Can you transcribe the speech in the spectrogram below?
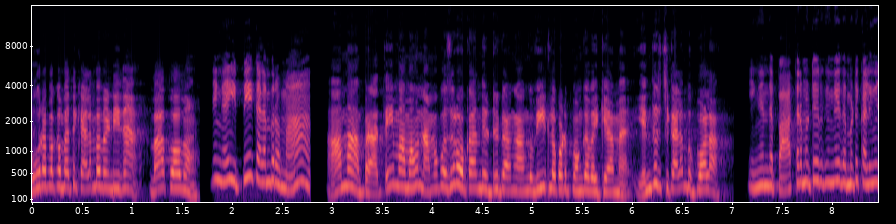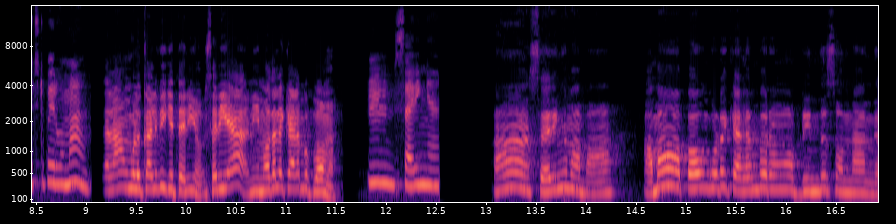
ஊர பக்கம் பார்த்து கிளம்ப வேண்டியதான் வா போவோம். நீங்க இப்பயே கிளம்புறோமா? ஆமா அப்புறம் அத்தையும் மாமாவும் நமக்கோசரம் உட்காந்துட்டு இருக்காங்க. அவங்க வீட்ல கூட பொங்க வைக்காம. எந்திரிச்சு கிளம்பு போலாம். எங்க இந்த பாத்திரம் மட்டும் இருக்குங்க. இதை மட்டும் கழுவி வச்சுட்டு போயிருவோமா? இதெல்லாம் உங்களுக்கு கல்விக்கு தெரியும். சரியா? நீ முதல்ல கிளம்பு போவோம். ம் சரிங்க. ஆ சரிங்க மாமா. அம்மா அப்பாவும் கூட கிளம்புறோம் அப்படின்னு சொன்னாங்க.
